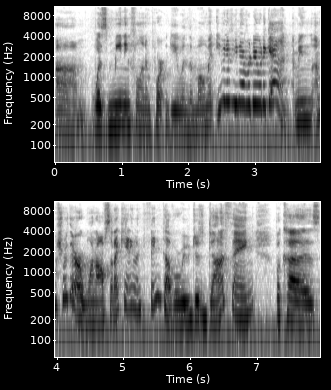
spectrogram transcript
um, was meaningful and important to you in the moment, even if you never do it again. I mean, I'm sure there are one offs that I can't even think of where we've just done a thing because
